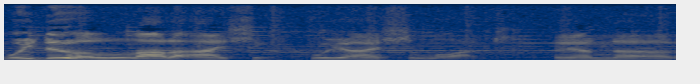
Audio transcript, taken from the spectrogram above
We do a lot of icing. We ice a lot. And uh,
